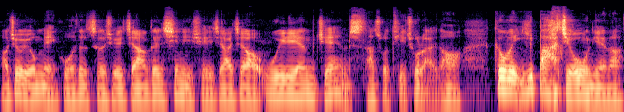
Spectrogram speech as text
啊，就有美国的哲学家跟心理学家叫 William James，他所提出来的哈。各位，一八九五年啊。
